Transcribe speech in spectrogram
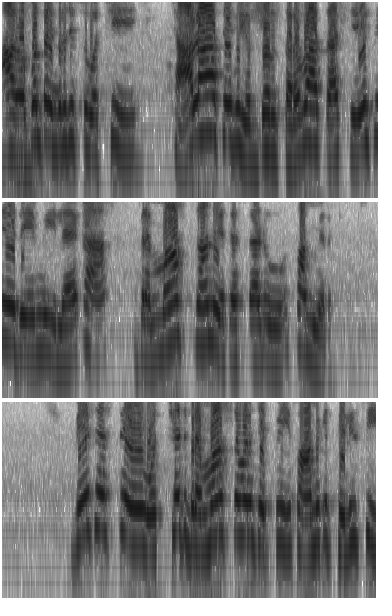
ఆ రూపంతో ఇంద్రజిత్తు వచ్చి చాలాసేపు యుద్ధం తర్వాత చేసేదేమీ లేక బ్రహ్మాస్త్రాన్ని వేసేస్తాడు స్వామి మీదకి వేసేస్తే వచ్చేది బ్రహ్మాస్త్రం అని చెప్పి స్వామికి తెలిసి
